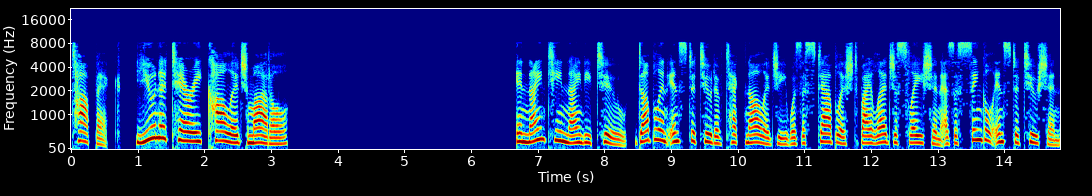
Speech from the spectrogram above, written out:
Topic. Unitary college model In 1992, Dublin Institute of Technology was established by legislation as a single institution,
